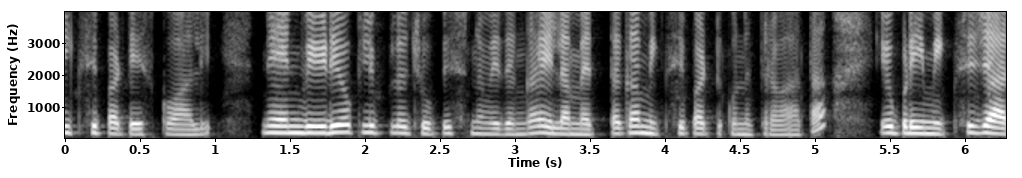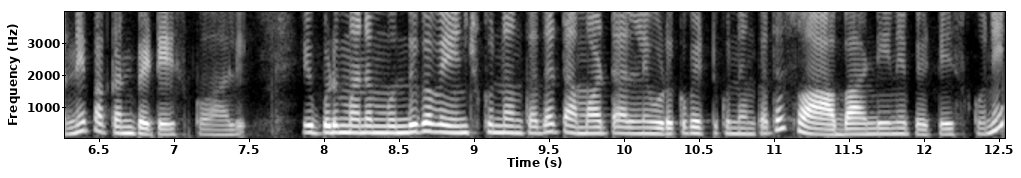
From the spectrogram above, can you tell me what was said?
మిక్సీ పట్టేసుకోవాలి. నేను వీడియో క్లిప్లో చూపిస్తున్న విధంగా ఇలా మెత్తగా మిక్సీ పట్టుకున్న తర్వాత ఇప్పుడు ఈ మిక్సీ జార్ని పక్కన పెట్టేసుకోవాలి. ఇప్పుడు మనం ముందుగా వేయించుకున్నాం కదా టమాటాలని ఉడకబెట్టుకున్నాం కదా సో ఆ బాండీని పెట్టేసుకొని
